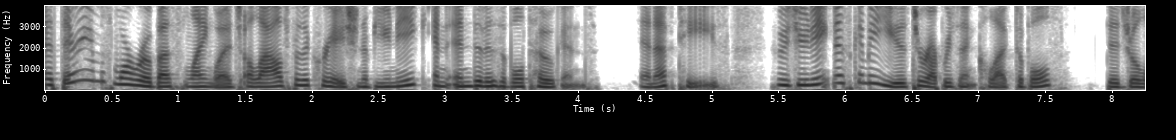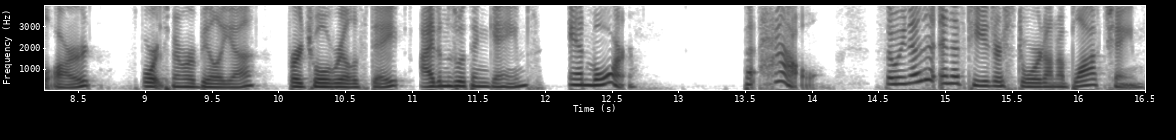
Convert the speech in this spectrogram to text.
Ethereum's more robust language allows for the creation of unique and indivisible tokens, NFTs, whose uniqueness can be used to represent collectibles, digital art, sports memorabilia, virtual real estate, items within games, and more. But how? So we know that NFTs are stored on a blockchain,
